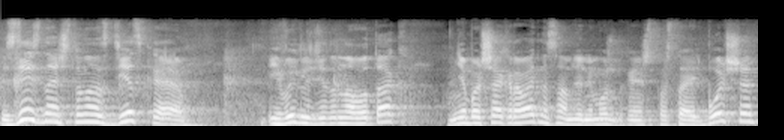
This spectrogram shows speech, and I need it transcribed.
Здесь, значит, у нас детская, и выглядит она вот так. Небольшая кровать, на самом деле, можно, конечно, поставить больше.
